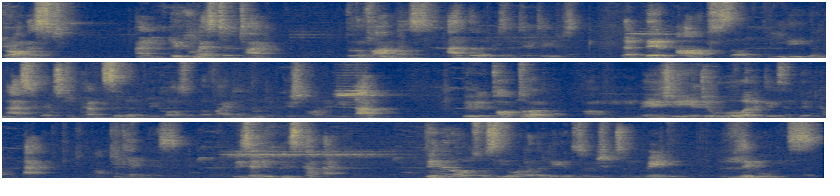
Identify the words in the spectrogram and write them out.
promised and requested time to the farmers and the representatives that there are some legal aspects to consider because of the final notification already done. We will talk to our um, AG, AG, whoever it is, and they'll come back after 10 days. We said, you please come back. We will also see what are the legal solutions and way to remove this.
